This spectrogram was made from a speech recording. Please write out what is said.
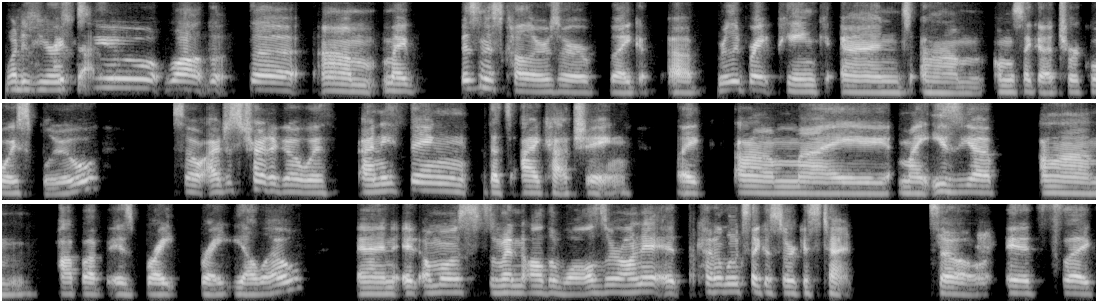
What is your I strategy? do well the the um my business colors are like a really bright pink and um, almost like a turquoise blue. So I just try to go with anything that's eye catching. Like um, my my easy up um, pop up is bright bright yellow, and it almost when all the walls are on it, it kind of looks like a circus tent. So it's like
